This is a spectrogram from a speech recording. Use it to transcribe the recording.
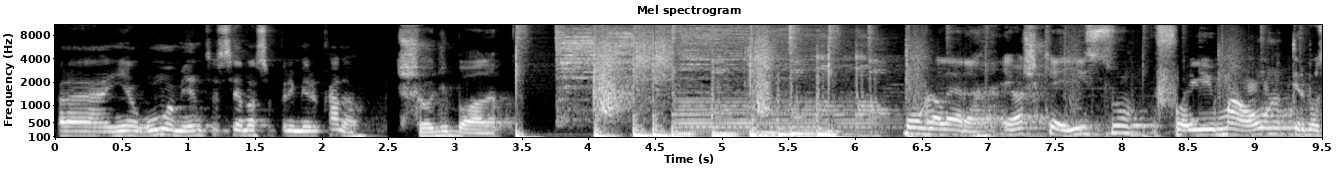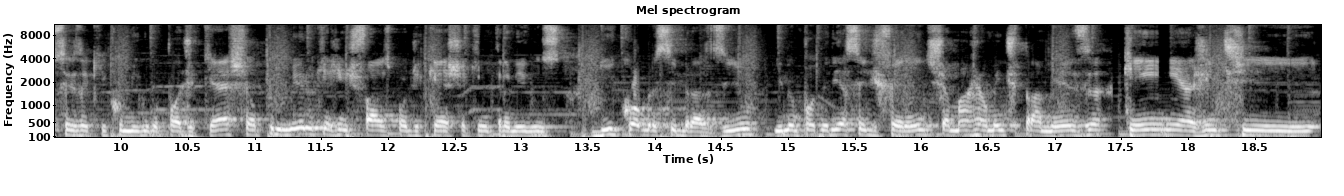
para, em algum momento, ser nosso primeiro canal. Show de bola. Galera, eu acho que é isso. Foi uma honra ter vocês aqui comigo no podcast. É o primeiro que a gente faz podcast aqui entre amigos do e-commerce Brasil e não poderia ser diferente chamar realmente para mesa quem a gente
